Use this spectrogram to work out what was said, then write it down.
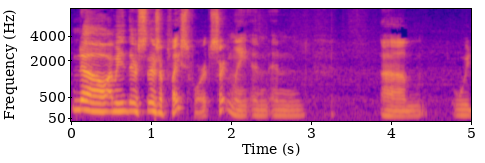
No, I mean there's there's a place for it certainly, and and um, we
